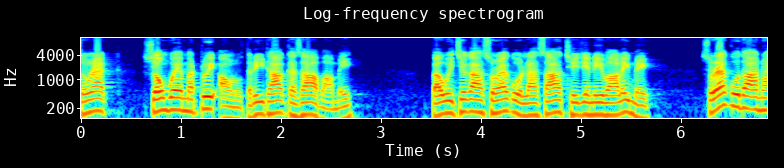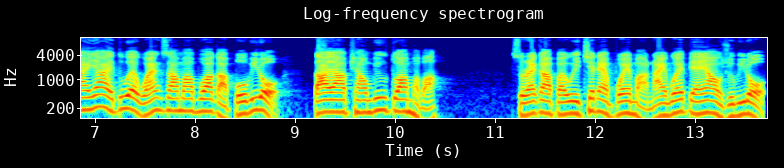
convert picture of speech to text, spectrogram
ဆိုရက်ရှုံးပွဲမတွေ့အောင်လို့တတိထားကစားပါမယ်ပတ်ဝီချစ်ကဆိုရက်ကိုလက်စားခြေချင်နေပါလိမ့်မယ်ဆိုရက်ကိုသာအနိုင်ရရင်သူ့ရဲ့1ကစားမဘွားကပို့ပြီးတော့တာယာဖြောင်ပြူးသွားမှာပါ ဆိုရက်ကပဝီချစ်တဲ့ပွဲမှာနိုင်ပွဲပြန်ရအောင်ယူပြီးတော့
